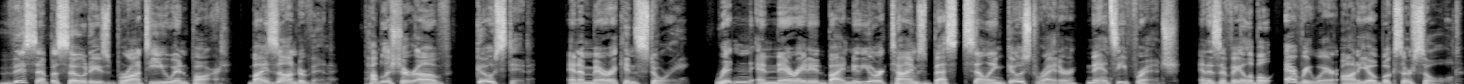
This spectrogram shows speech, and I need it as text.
This episode is brought to you in part by Zondervan, publisher of Ghosted, an American story, written and narrated by New York Times best-selling ghostwriter Nancy French, and is available everywhere audiobooks are sold.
